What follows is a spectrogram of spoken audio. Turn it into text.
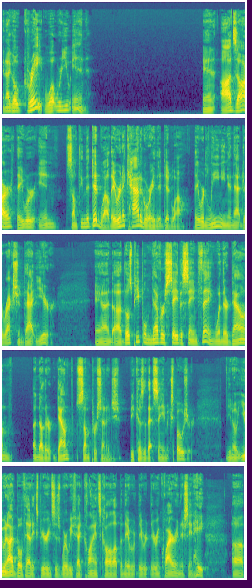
and I go, great. What were you in? And odds are they were in something that did well. They were in a category that did well. They were leaning in that direction that year. And uh, those people never say the same thing when they're down another down some percentage because of that same exposure. You know, you and I've both had experiences where we've had clients call up and they were they were they're inquiring. They're saying, "Hey, uh,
